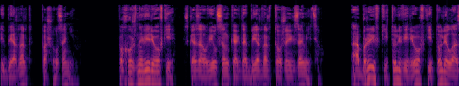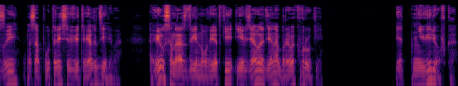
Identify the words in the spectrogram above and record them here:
и Бернард пошел за ним. «Похоже на веревки», — сказал Вилсон, когда Бернард тоже их заметил. Обрывки, то ли веревки, то ли лозы, запутались в ветвях дерева. Вилсон раздвинул ветки и взял один обрывок в руки. «Это не веревка».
